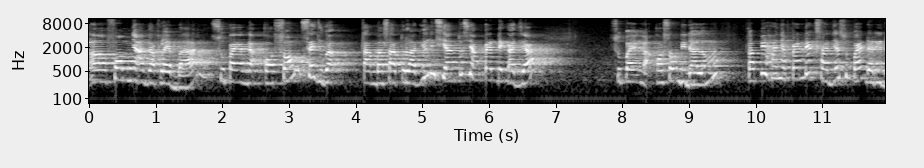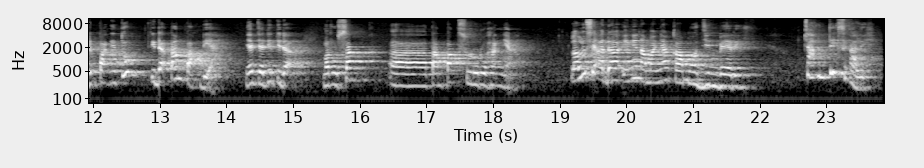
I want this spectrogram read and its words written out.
uh, formnya agak lebar supaya nggak kosong saya juga tambah satu lagi lisiantus yang pendek aja supaya nggak kosong di dalam tapi hanya pendek saja supaya dari depan itu tidak tampak dia ya. Jadi tidak merusak uh, tampak seluruhannya. Lalu sih ada ini namanya kamojin berry. Cantik sekali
